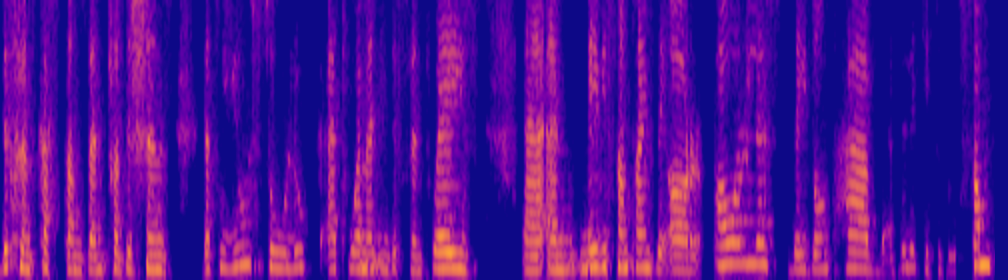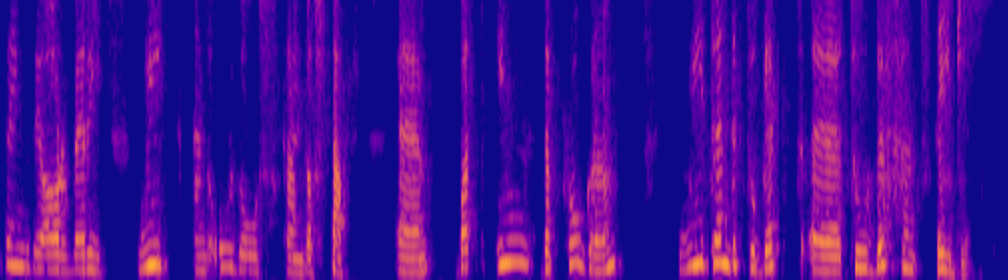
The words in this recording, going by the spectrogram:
different customs and traditions that we use to look at women in different ways. Uh, and maybe sometimes they are powerless, they don't have the ability to do something, they are very weak and all those kind of stuff. Um, but in the program, we tended to get uh, to different stages.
